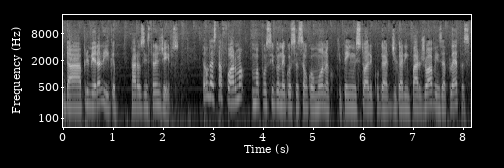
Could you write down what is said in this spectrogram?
da Primeira Liga para os estrangeiros. Então, desta forma, uma possível negociação com o Mônaco, que tem um histórico de garimpar jovens atletas,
